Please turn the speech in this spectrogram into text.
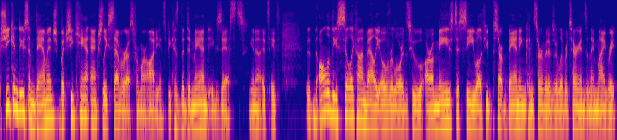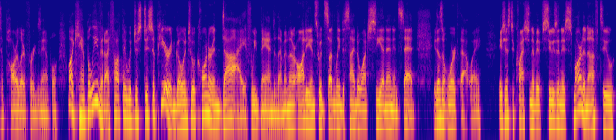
she can do some damage, but she can't actually sever us from our audience because the demand exists. You know, it's it's all of these Silicon Valley overlords who are amazed to see, well, if you start banning conservatives or libertarians and they migrate to Parler, for example, oh, I can't believe it. I thought they would just disappear and go into a corner and die if we banned them, and their audience would suddenly decide to watch CNN instead. It doesn't work that way. It's just a question of if Susan is smart enough to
